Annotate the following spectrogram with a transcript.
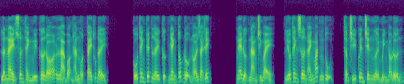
Lần này xuân thành nguy cơ đó là bọn hắn một tay thúc đẩy. Cố thanh tuyết lấy cực nhanh tốc độ nói giải thích. Nghe được nàng trình bày, liêu thanh sơn ánh mắt ngưng tụ, thậm chí quên trên người mình đau đớn,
